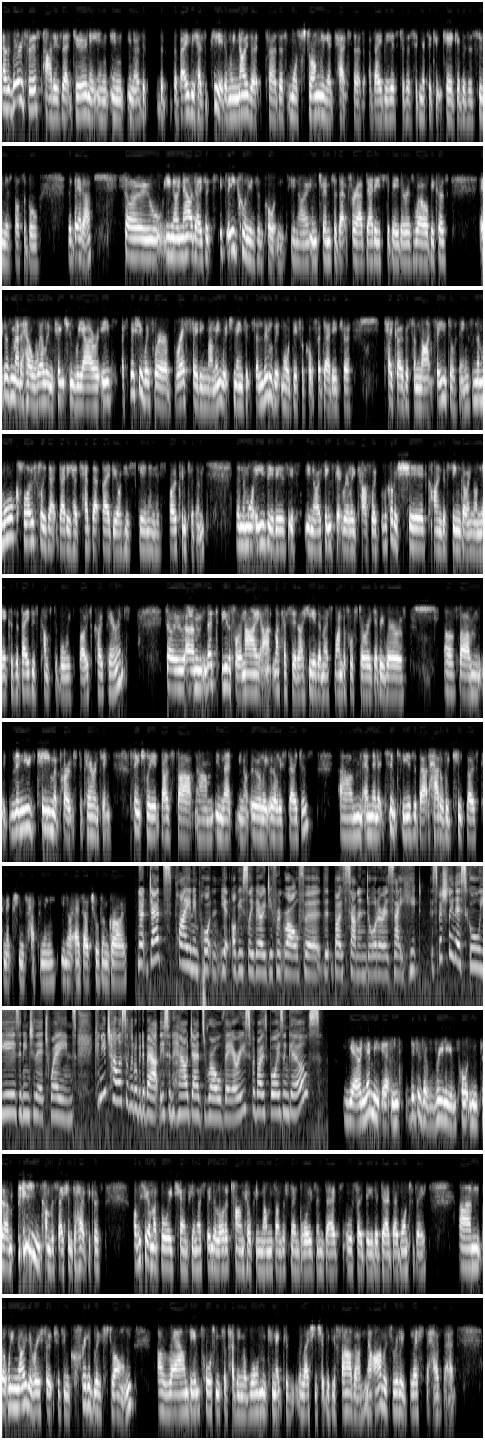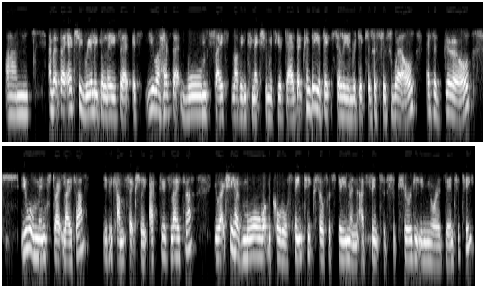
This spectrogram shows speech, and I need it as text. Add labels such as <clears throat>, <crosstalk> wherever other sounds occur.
now the very first part is that journey in, in you know, the, the, the baby has appeared and we know that uh, the more strongly attached that a baby is to the significant caregivers as soon as possible, the better. So, you know, nowadays it's it's equally as important, you know, in terms of that for our daddies to be there as well because it doesn't matter how well intentioned we are, if, especially if we're a breastfeeding mummy, which means it's a little bit more difficult for daddy to take over some night feeds or things. And the more closely that daddy has had that baby on his skin and has spoken to them, then the more easy it is if, you know, things get really tough. We've, we've got a shared kind of thing going on there because the baby's comfortable with both co-parents. So um, that's beautiful, and I, uh, like I said, I hear the most wonderful stories everywhere of of um, the new team approach to parenting. Essentially, it does start um, in that you know early early stages, um, and then it simply is about how do we keep those connections happening, you know, as our children grow. Now, dads play an important yet obviously very different role for the, both son and daughter as they hit, especially their school years and into their tweens. Can you tell us a little bit about this and how dad's role varies for both boys and girls? Yeah, and let me. Uh, this is a really important um, <clears throat> conversation to have because obviously I'm a boy champion. I spend a lot of time helping mums understand boys and dads also be the dad they want to be. Um, but we know the research is incredibly strong around the importance of having a warm and connected relationship with your father. Now, I was really blessed to have that. Um, and that they actually really believe that if you have that warm, safe, loving connection with your dad, that can be a bit silly and ridiculous as well as a girl, you will menstruate later, you become sexually active later, you actually have more what we call authentic self-esteem and a sense of security in your identity.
